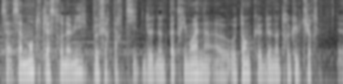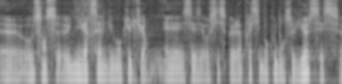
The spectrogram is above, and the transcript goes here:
ça, montre que l'astronomie peut faire partie de notre patrimoine euh, autant que de notre culture. Euh, au sens universel du mot culture. Et c'est aussi ce que j'apprécie beaucoup dans ce lieu, c'est ce,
